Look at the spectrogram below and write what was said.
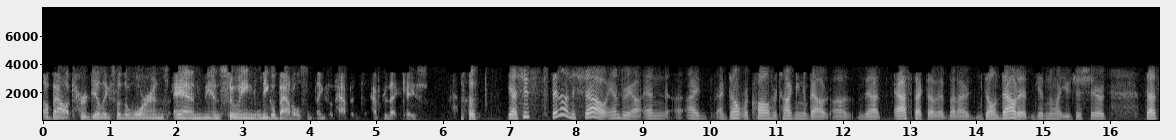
about her dealings with the Warrens and the ensuing legal battles and things that happened after that case. Yeah, she's been on the show, Andrea, and I I don't recall her talking about uh that aspect of it, but I don't doubt it given what you just shared. That's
